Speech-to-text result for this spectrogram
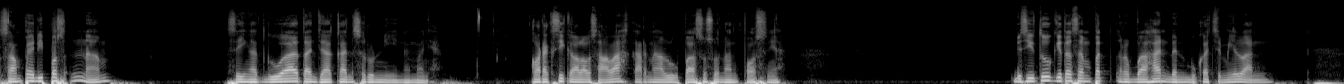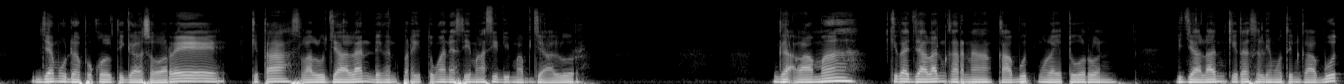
Sampai di pos 6, seingat gua tanjakan Seruni namanya. Koreksi kalau salah karena lupa susunan posnya. Di situ kita sempat rebahan dan buka cemilan. Jam udah pukul 3 sore, kita selalu jalan dengan perhitungan estimasi di map jalur. Gak lama kita jalan karena kabut mulai turun. Di jalan kita selimutin kabut.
